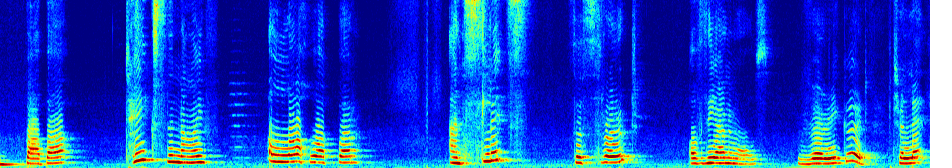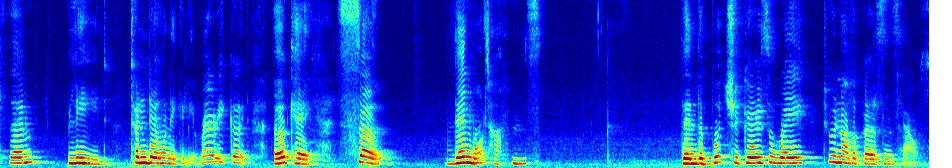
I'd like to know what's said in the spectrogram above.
Baba takes the knife, Allahu Akbar, and slits the throat of the animals. Very good. To let them bleed. Liye. Very good. Okay. So, then what happens? Then the butcher goes away to another person's house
